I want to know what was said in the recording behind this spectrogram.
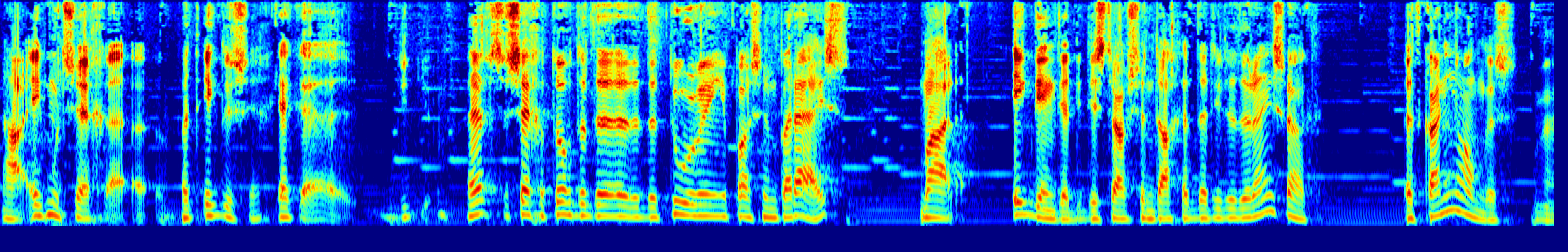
Nou, ik moet zeggen, wat ik dus zeg. Kijk, hè, ze zeggen toch dat de, de, de Tour win je pas in Parijs. Maar ik denk dat hij er straks een dag heeft dat hij er doorheen zakt. Het kan niet anders. Nee.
